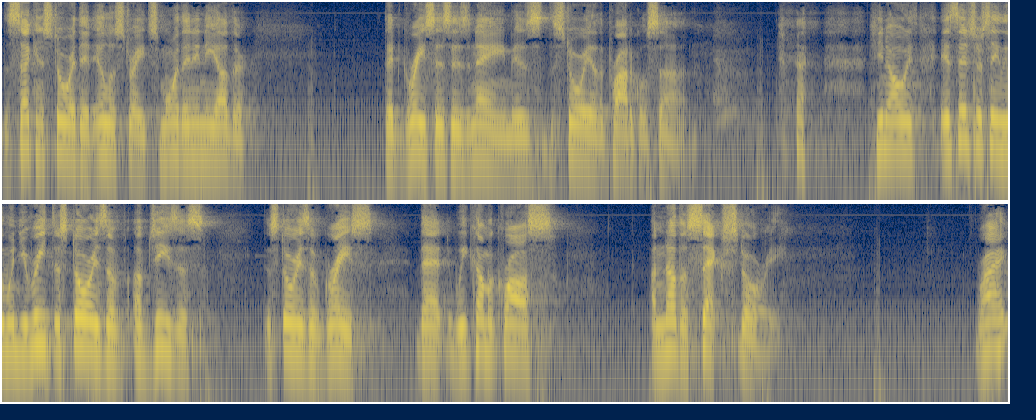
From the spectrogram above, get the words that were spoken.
The second story that illustrates more than any other that grace is his name is the story of the prodigal son. you know, it's, it's interesting that when you read the stories of, of Jesus, the stories of grace, that we come across another sex story. Right?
